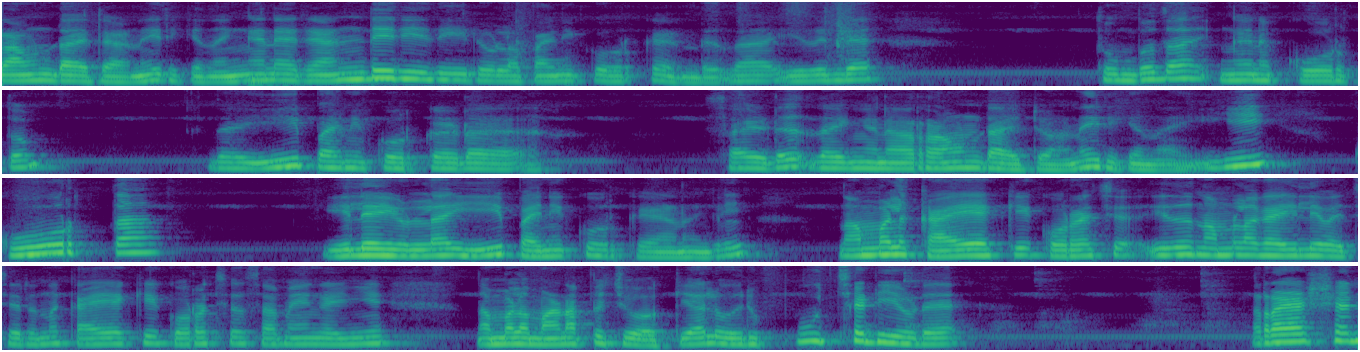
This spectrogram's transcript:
റൗണ്ടായിട്ടാണ് ഇരിക്കുന്നത്. ഇങ്ങനെ രണ്ട് രീതിയിലുള്ള പനിക്കൂർക്ക ഉണ്ട് ഇതാ ഇതിന്റെ തുമ്പ് ഇതാ ഇങ്ങനെ കൂർത്തും ദാ ഈ പനിക്കൂർക്കയുടെ സൈഡ് ഇതാ ഇങ്ങനെ റൗണ്ടായിട്ടുമാണ് ഇരിക്കുന്നത്. ഈ കൂർത്ത ഇലയുള്ള ഈ പനിക്കൂർക്കയാണെങ്കിൽ നമ്മൾ കയക്കി കുറച്ച് ഇത് നമ്മളെ കയ്യിൽ വെച്ചിരുന്ന് കയക്കി കുറച്ച് സമയം കഴിഞ്ഞ് നമ്മൾ മണപ്പിച്ച് നോക്കിയാൽ ഒരു പൂച്ചെടിയുടെ റേഷൻ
